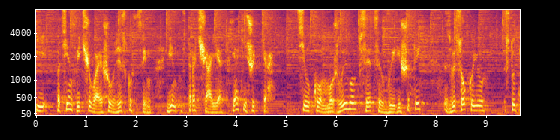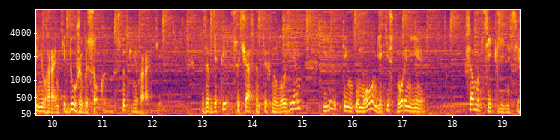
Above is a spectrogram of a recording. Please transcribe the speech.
і пацієнт відчуває, що у зв'язку з цим він втрачає якість життя, цілком можливо все це вирішити з високою ступінню гарантії, дуже високою ступінню гарантії, завдяки сучасним технологіям і тим умовам, які створені саме в цій клініці.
